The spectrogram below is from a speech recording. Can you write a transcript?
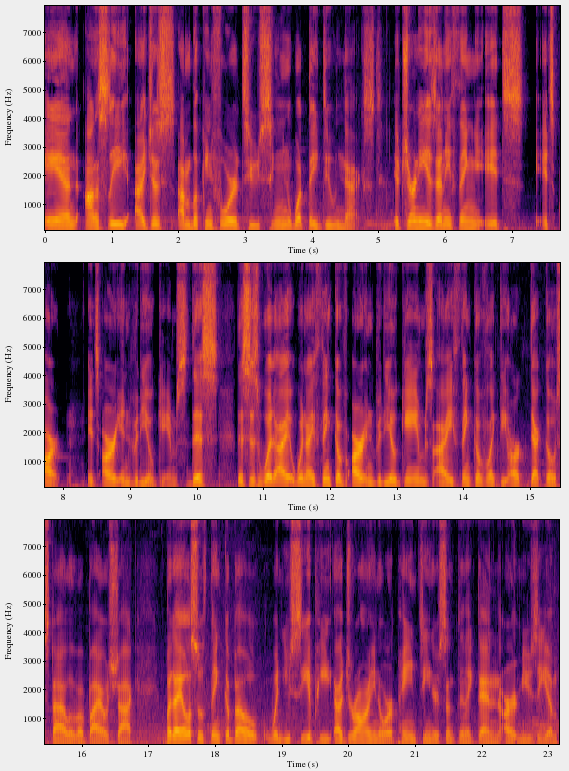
and honestly, I just I'm looking forward to seeing what they do next. If Journey is anything, it's it's art. It's art in video games. This this is what I when I think of art in video games, I think of like the Art Deco style of a BioShock. But I also think about when you see a, a drawing or a painting or something like that in an art museum,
